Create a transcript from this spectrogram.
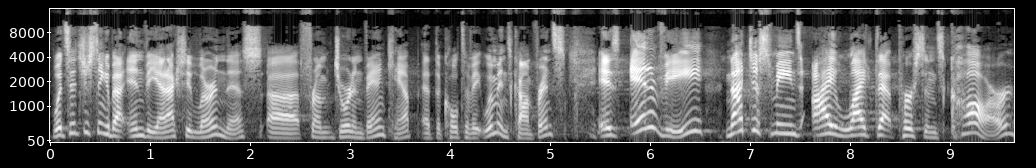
What's interesting about envy, and I actually learned this uh, from Jordan Van Camp at the Cultivate Women's Conference, is envy not just means I like that person's car.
